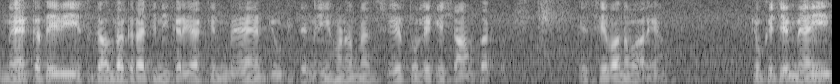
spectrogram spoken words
ਮੈਂ ਕਦੇ ਵੀ ਇਸ ਗੱਲ ਦਾ ਗਰਜ ਨਹੀਂ ਕਰਿਆ ਕਿ ਮੈਂ ਡਿਊਟੀ ਤੇ ਨਹੀਂ ਹੋਣਾ, ਮੈਂ ਸਵੇਰ ਤੋਂ ਲੈ ਕੇ ਸ਼ਾਮ ਤੱਕ ਇਹ ਸੇਵਾ ਨਿਭਾ ਰਿਹਾ। ਕਿਉਂਕਿ ਜੇ ਮੈਂ ਹੀ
